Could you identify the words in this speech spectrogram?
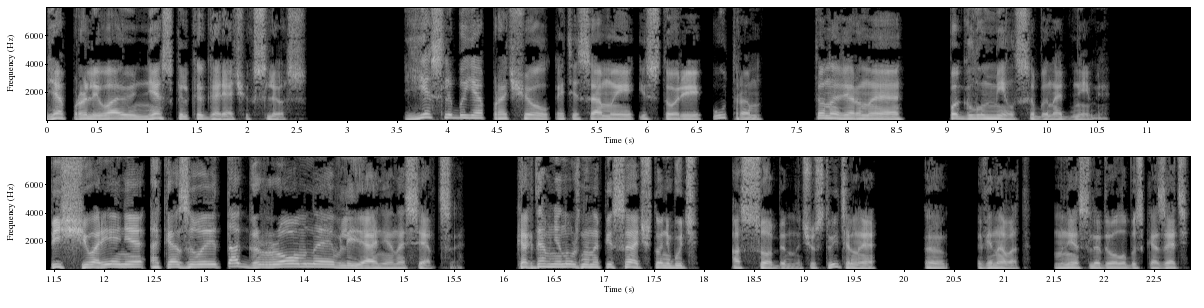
я проливаю несколько горячих слез. Если бы я прочел эти самые истории утром, то, наверное, поглумился бы над ними. Пищеварение оказывает огромное влияние на сердце. Когда мне нужно написать что-нибудь особенно чувствительное, э, виноват, мне следовало бы сказать,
